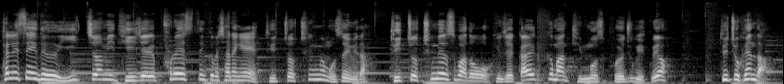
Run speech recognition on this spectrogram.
펠리세이드 2.2 디젤 프레스팅급의 차량의 뒤쪽 측면 모습입니다. 뒤쪽 측면에서 봐도 굉장히 깔끔한 뒷모습 보여주고 있고요. 뒤쪽 휀다.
